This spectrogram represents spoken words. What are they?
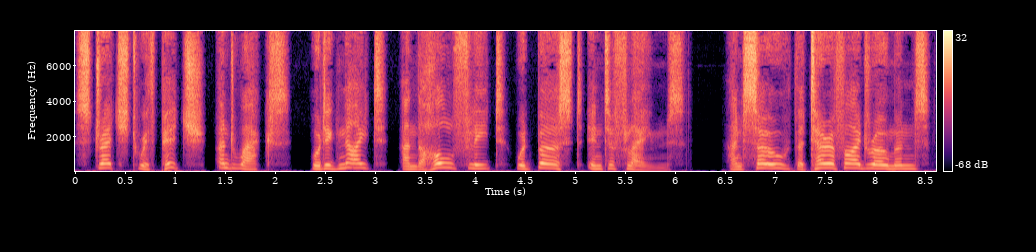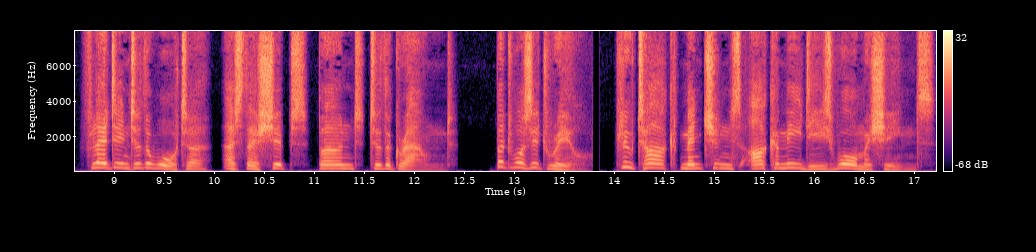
stretched with pitch and wax, would ignite, and the whole fleet would burst into flames. And so the terrified Romans fled into the water as their ships burned to the ground. But was it real? Plutarch mentions Archimedes' war machines,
